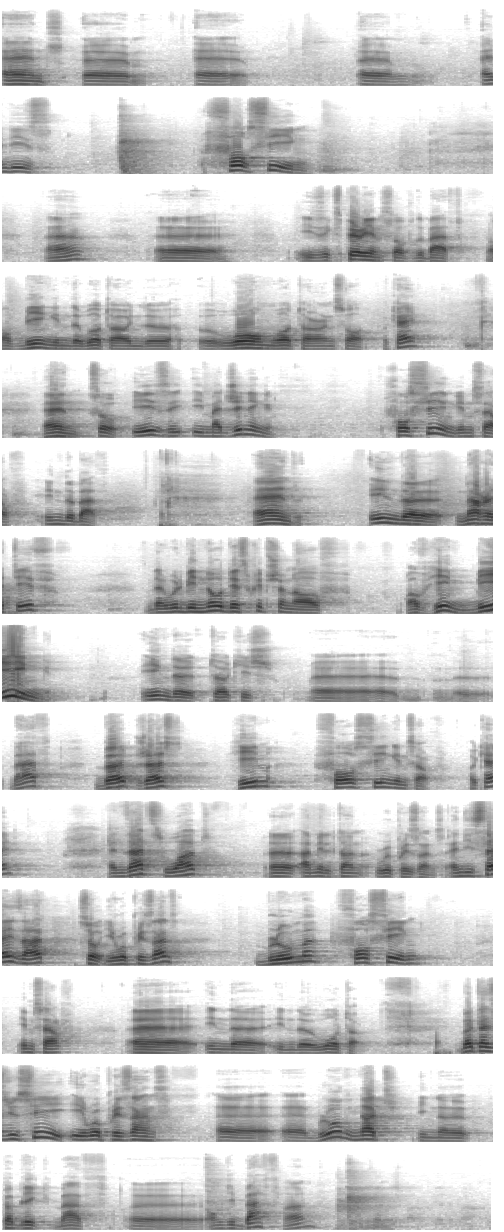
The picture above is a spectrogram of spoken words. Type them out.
and um, uh, um, and is foreseeing uh, uh, his experience of the bath, of being in the water, in the warm water, and so on. Okay? And so he is imagining, foreseeing himself in the bath. And in the narrative, there will be no description of of him being in the Turkish uh, bath, but just him forcing himself. Okay? And that's what uh, Hamilton represents. And he says that, so he represents Bloom forcing himself uh, in, the, in the water. But as you see, he represents uh, uh Bloom not in a public bath, uh, on dit bath, hein?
